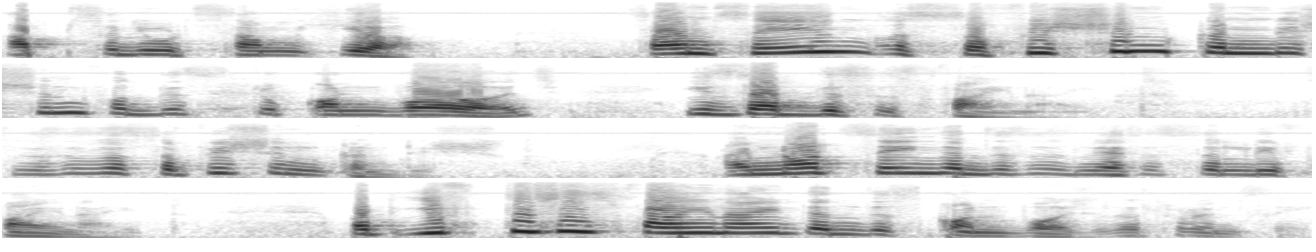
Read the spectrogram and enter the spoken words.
absolute sum here. So, I am saying a sufficient condition for this to converge is that this is finite. So, this is a sufficient condition. I am not saying that this is necessarily finite, but if this is finite then this converges that is what I am saying.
